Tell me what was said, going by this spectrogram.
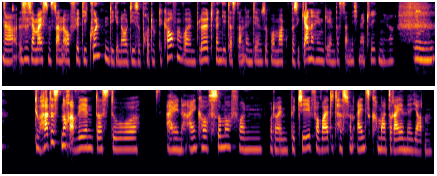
Ja, es ist ja meistens dann auch für die Kunden, die genau diese Produkte kaufen wollen, blöd, wenn die das dann in dem Supermarkt, wo sie gerne hingehen, das dann nicht mehr kriegen, ja. Mhm. Du hattest noch erwähnt, dass du eine Einkaufssumme von oder im Budget verwaltet hast von 1,3 Milliarden.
